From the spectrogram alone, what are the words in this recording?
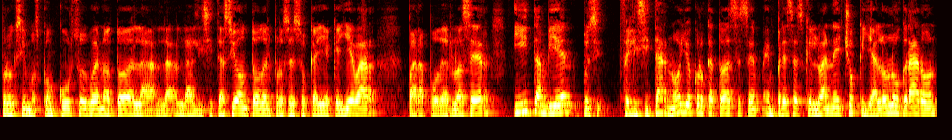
próximos concursos, bueno, a toda la, la licitación, todo el proceso que haya que llevar para poderlo hacer. Y también pues felicitar, ¿no? Yo creo que a todas esas em, empresas que lo han hecho, que ya lo lograron,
